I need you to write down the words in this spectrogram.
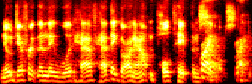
no different than they would have had they gone out and pulled tape themselves. Right, right.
